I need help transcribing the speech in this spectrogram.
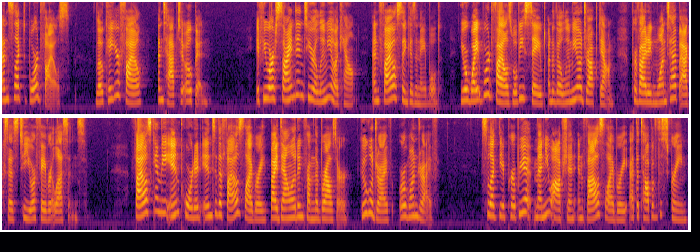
and select Board Files. Locate your file and tap to open. If you are signed into your Lumio account and File Sync is enabled, your whiteboard files will be saved under the Lumio dropdown, providing one-tap access to your favorite lessons. Files can be imported into the Files library by downloading from the browser, Google Drive, or OneDrive. Select the appropriate menu option in Files Library at the top of the screen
